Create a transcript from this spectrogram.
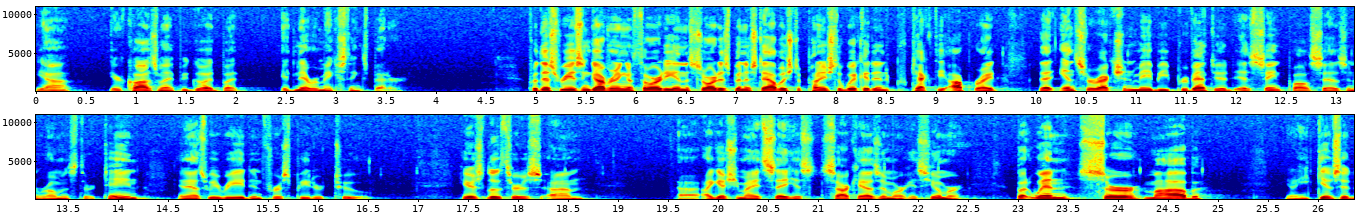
yeah, your cause might be good, but it never makes things better. For this reason, governing authority and the sword has been established to punish the wicked and to protect the upright, that insurrection may be prevented, as St. Paul says in Romans 13, and as we read in 1 Peter 2. Here's Luther's, um, uh, I guess you might say, his sarcasm or his humor. But when Sir Mob, you know, he gives, it,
